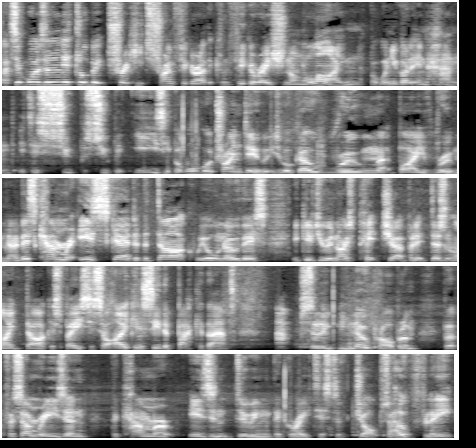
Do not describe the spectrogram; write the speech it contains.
But it was a little bit tricky to try and figure out the configuration online but when you got it in hand it is super super easy. But what we'll try and do is we'll go room by room. Now this camera is scared of the dark. We all know this. It gives you a nice picture but it doesn't like darker spaces. So I can see the back of that absolutely no problem. But for some reason the camera isn't doing the greatest of jobs. So hopefully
